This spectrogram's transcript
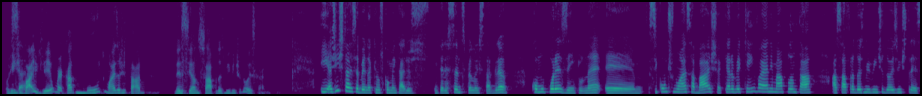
Então a gente certo. vai ver um mercado muito mais agitado nesse ano safra 2022, cara. E a gente está recebendo aqui uns comentários interessantes pelo Instagram, como por exemplo, né, é, se continuar essa baixa, quero ver quem vai animar a plantar a safra 2022-23.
